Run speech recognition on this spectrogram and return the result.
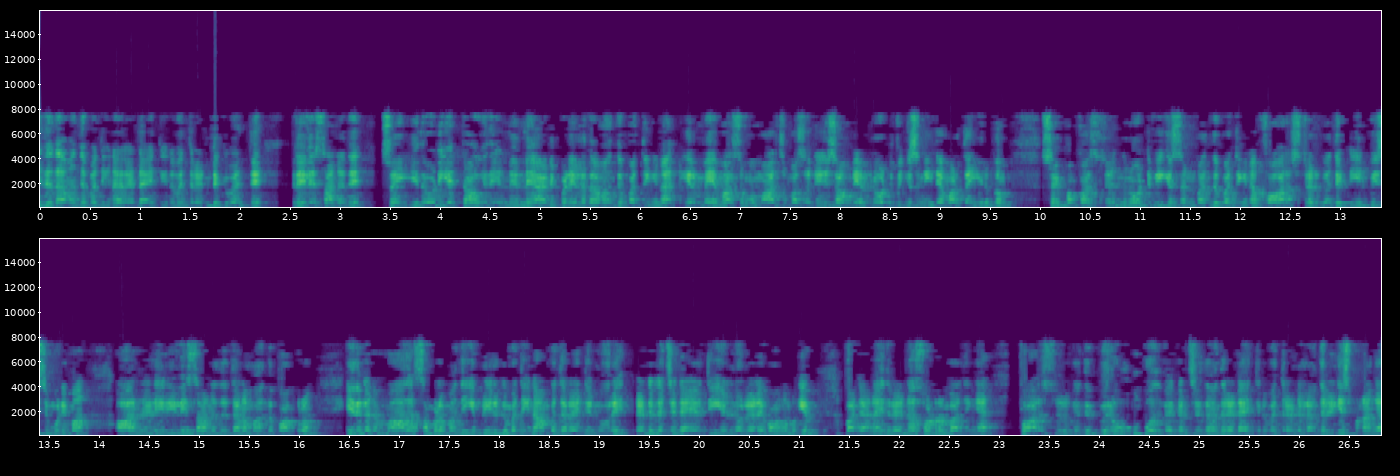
இதுதான் வந்து பாத்தீங்கன்னா ரெண்டாயிரத்தி இருபத்தி ரெண்டுக்கு வந்து ரிலீஸ் ஆனது. ஸோ இதோடைய தகுதி நிர்ணய அடிப்படையில தான் வந்து பாத்தீங்கன்னா மே மாசமும் மார்ச் மாசம் ரிலீஸ் ஆகக்கூடிய நோட்டிபிகேஷன் இதே மாதிரி தான் இருக்கும். ஸோ இப்போ ஃபர்ஸ்ட் இந்த நோட்டிபிகேஷன் வந்து பாத்தீங்கன்னா ஃபாரஸ்டருக்கு வந்து டிஎன்பிசி மூலியமா ஆல்ரெடி ரிலீஸ் ஆனது தான் நம்ம வந்து பாக்குறோம் இதுக்கான மாத சம்பளம் வந்து எப்படி இருக்கு பாத்தீங்கன்னா ஐம்பத்தாயிரத்தி நூறு ரெண்டு லட்சத்தி ஆயிரத்தி எழுநூறு வரை வாங்க முடியும். பட் ஆனா இதுல என்ன சொல்றோம் பாத்தீங்க ஃபாரஸ்டருக்கு வந்து வெறும் ஒன்பது வேகன்சி தான் வந்து ரெண்டாயிரத்தி இருபத்தி ரெண்டுல வந்து ரிலீஸ் பண்ணாங்க.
